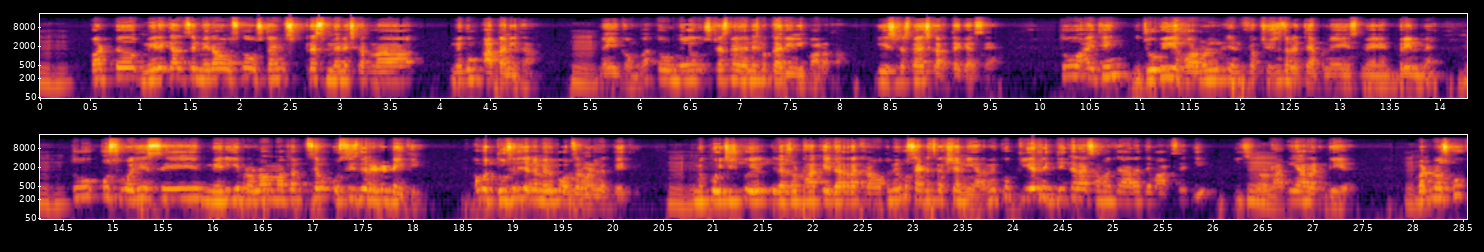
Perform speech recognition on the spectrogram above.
बट हम्म, uh, मेरे ख्याल से मेरा उसका उस टाइम स्ट्रेस मैनेज करना मेरे को आता नहीं था। हम्म। मैं ये कहूँगा तो मैं स्ट्रेस में मैनेज कर ही नहीं पा रहा था कि स्ट्रेस मैनेज करते कैसे हैं। तो आई थिंक जो भी हार्मोनल इन्फ्लक्चुएशन रहते हैं अपने इसमें ब्रेन में हम्म, तो उस वजह से मेरी ये प्रॉब्लम मतलब सिर्फ़ उसी से रिलेटेड नहीं थी। अब वो दूसरी जगह मेरे को ऑब्ज़र्व होने लग गई थी। हम्म, हम्म। मैं कोई चीज़ को इधर से उठा के इधर रख रहा हूँ तो मेरे को सेटिस्फेक्शन नहीं आ रहा। मेरे को क्लियरली दिख रहा है समझ आ रहा है दिमाग से कि चीज़ उठा के यहाँ रख दी है। बट हम्म। मैं उसको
